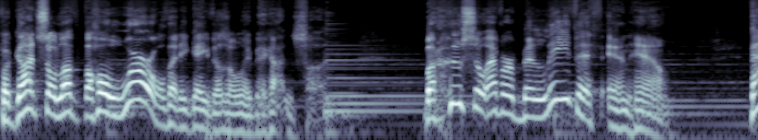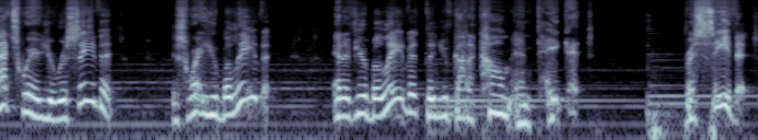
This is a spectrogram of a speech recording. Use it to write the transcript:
For God so loved the whole world that he gave his only begotten Son. But whosoever believeth in him, that's where you receive it. It's where you believe it. And if you believe it, then you've got to come and take it, receive it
